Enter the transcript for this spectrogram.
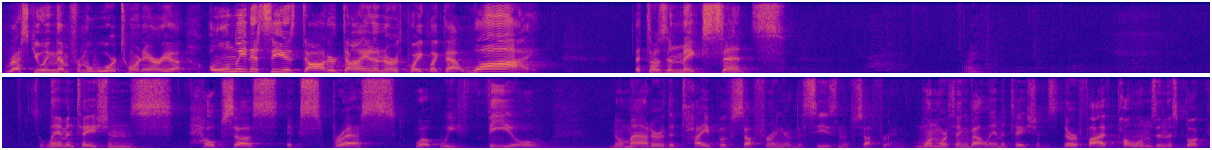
rescuing them from a war torn area, only to see his daughter die in an earthquake like that. Why? That doesn't make sense. Right? So, Lamentations helps us express what we feel no matter the type of suffering or the season of suffering. One more thing about Lamentations there are five poems in this book.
